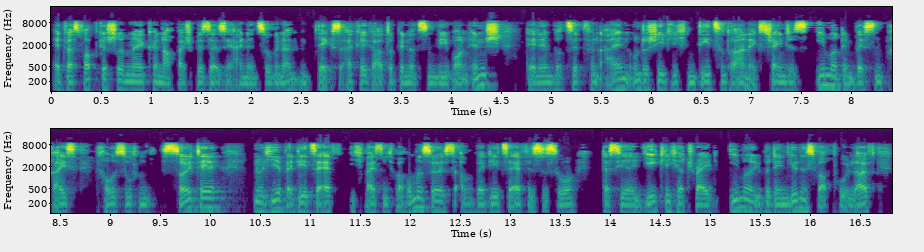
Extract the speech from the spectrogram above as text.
Etwas fortgeschrittene können auch beispielsweise einen sogenannten DEX-Aggregator benutzen wie OneInch, der im Prinzip von allen unterschiedlichen dezentralen Exchanges immer den besten Preis raussuchen sollte. Nur hier bei DCF, ich weiß nicht, warum es so ist, aber bei DCF ist es so, dass hier jeglicher Trade immer über den Uniswap Pool läuft,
